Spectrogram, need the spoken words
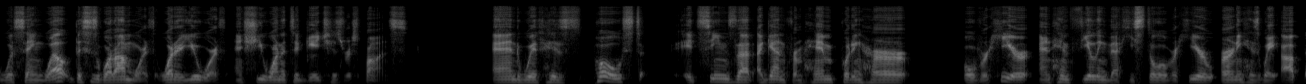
was saying, well, this is what I'm worth. What are you worth? And she wanted to gauge his response. And with his post, it seems that, again, from him putting her over here and him feeling that he's still over here, earning his way up,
